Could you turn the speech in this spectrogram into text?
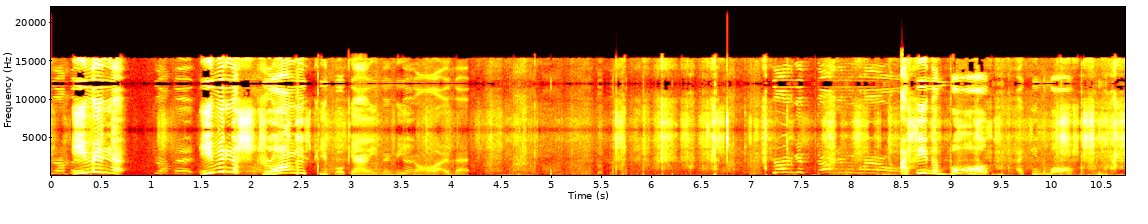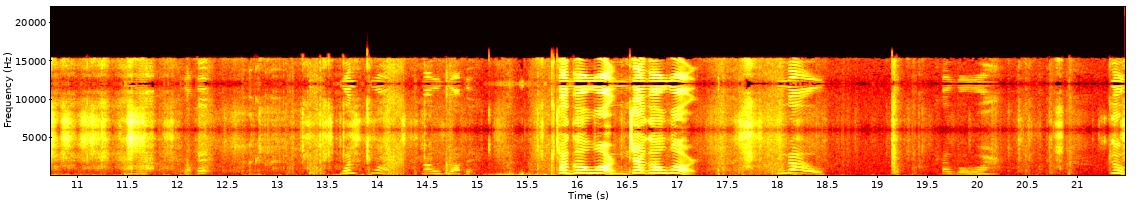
Drop it. Even the, even the strongest people can't even beat Nala. I bet. Strongest dog in the world. I see the ball. I see the ball. Drop it. One more. Now we drop it. Tug of war. Tug of war. No. Tug of war. Go.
